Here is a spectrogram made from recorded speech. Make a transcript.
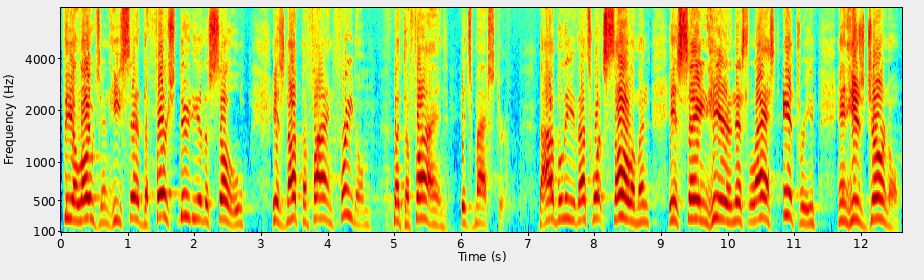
theologian, he said the first duty of the soul is not to find freedom, but to find its master. Now, I believe that's what Solomon is saying here in this last entry in his journal.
